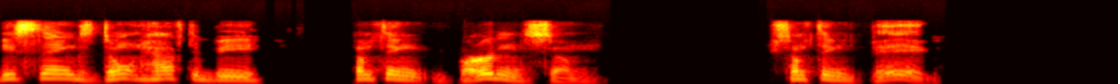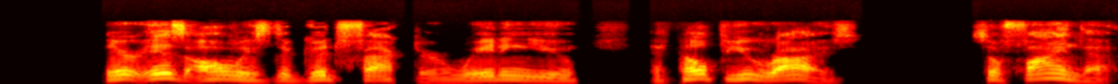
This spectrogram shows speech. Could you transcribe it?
These things don't have to be something burdensome, something big. There is always the good factor awaiting you to help you rise. So find that.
